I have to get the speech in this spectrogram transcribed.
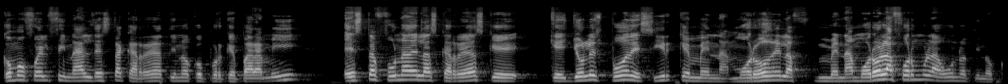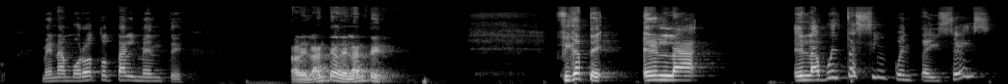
cómo fue el final de esta carrera, Tinoco, porque para mí esta fue una de las carreras que, que yo les puedo decir que me enamoró de la, me enamoró la Fórmula 1, Tinoco. Me enamoró totalmente. Adelante, adelante. Fíjate, en la, en la vuelta 56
